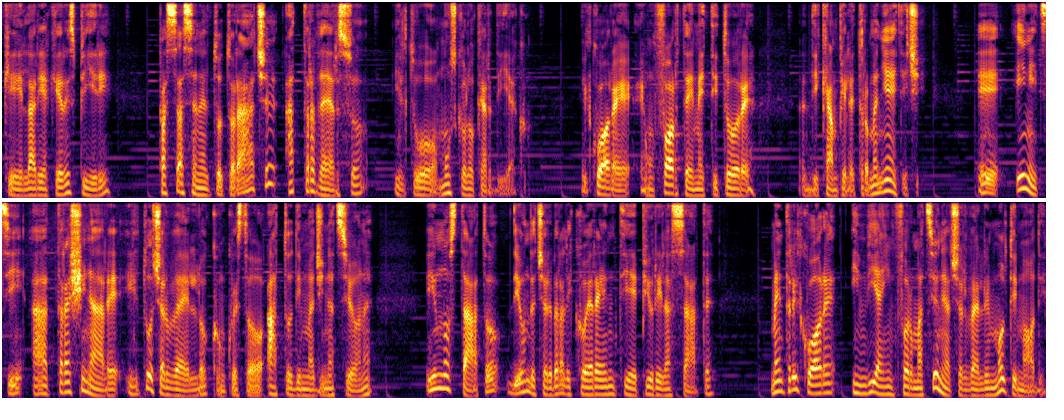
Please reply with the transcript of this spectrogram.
che l'aria che respiri passasse nel tuo torace attraverso il tuo muscolo cardiaco. Il cuore è un forte emettitore di campi elettromagnetici e inizi a trascinare il tuo cervello con questo atto di immaginazione in uno stato di onde cerebrali coerenti e più rilassate, mentre il cuore invia informazioni al cervello in molti modi,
